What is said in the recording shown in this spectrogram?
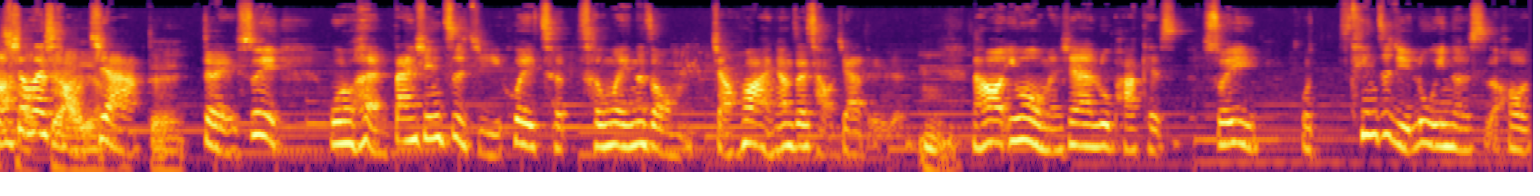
好像在吵架，对。对，所以。我很担心自己会成成为那种讲话很像在吵架的人，嗯，然后因为我们现在录 podcast，所以我听自己录音的时候，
